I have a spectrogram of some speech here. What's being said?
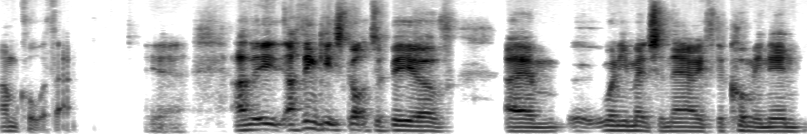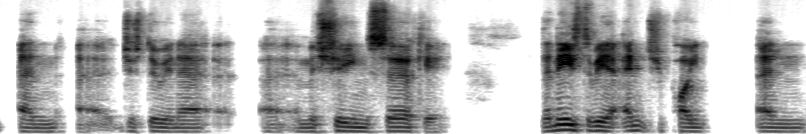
i'm cool with that. Yeah i, I think it's got to be of um, when you mentioned there if they're coming in and uh, just doing a, a machine circuit there needs to be an entry point and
